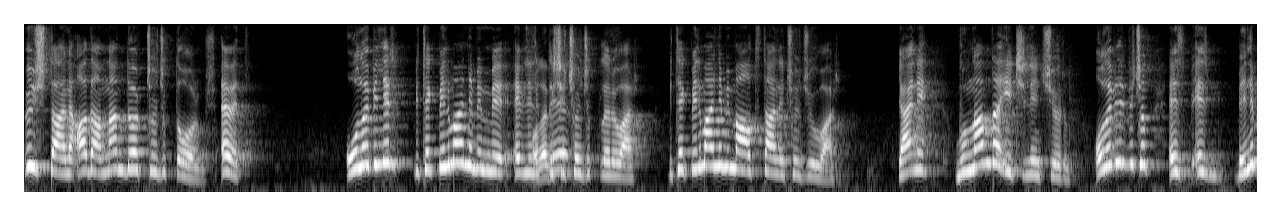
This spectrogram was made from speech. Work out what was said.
Üç tane adamdan dört çocuk doğurmuş. Evet. Olabilir. Bir tek benim annemin mi evlilik Olabilir. dışı çocukları var? Bir tek benim annemin mi altı tane çocuğu var? Yani bundan da iç linç yiyorum. Olabilir birçok benim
